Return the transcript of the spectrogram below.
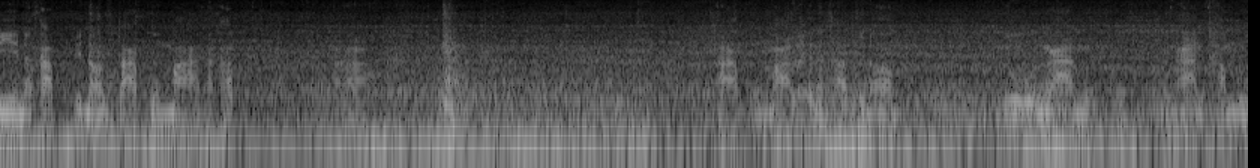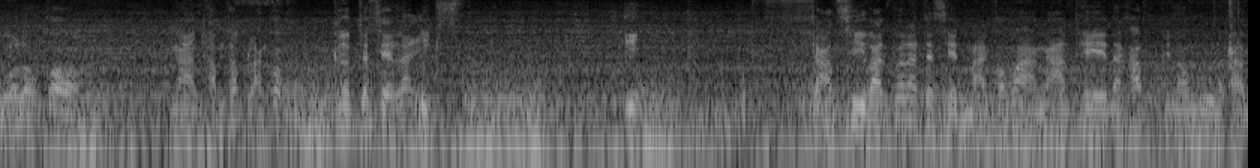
มีนะครับ พี่น้องตามผมมานะครับอ่าตามผมมาเลยนะครับพี่น้องดูงานงานทำรั้วเราก็งานทำทับหลังก็เกือบจะเสร็จแล้วอีกอีก สามสี่วันก็น่าจะเสร็จหมายความว่างานเทนะครับ พี่น้องดูนะครับ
